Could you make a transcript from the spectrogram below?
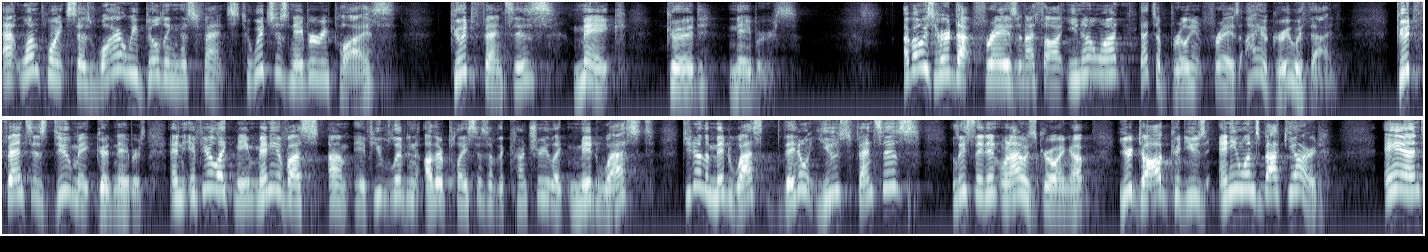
at one point, says, Why are we building this fence? To which his neighbor replies, Good fences make good neighbors. I've always heard that phrase, and I thought, you know what? That's a brilliant phrase. I agree with that. Good fences do make good neighbors. And if you're like me, many of us, um, if you've lived in other places of the country, like Midwest, Do you know the Midwest, they don't use fences? At least they didn't when I was growing up. Your dog could use anyone's backyard. And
